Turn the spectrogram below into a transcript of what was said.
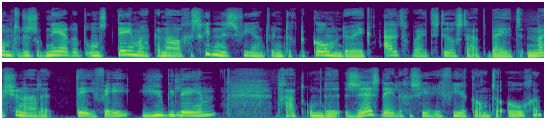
komt er dus op neer dat ons themakanaal Geschiedenis 24... de komende week uitgebreid stilstaat bij het Nationale TV-jubileum. Het gaat om de zesdelige serie Vierkante Ogen...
